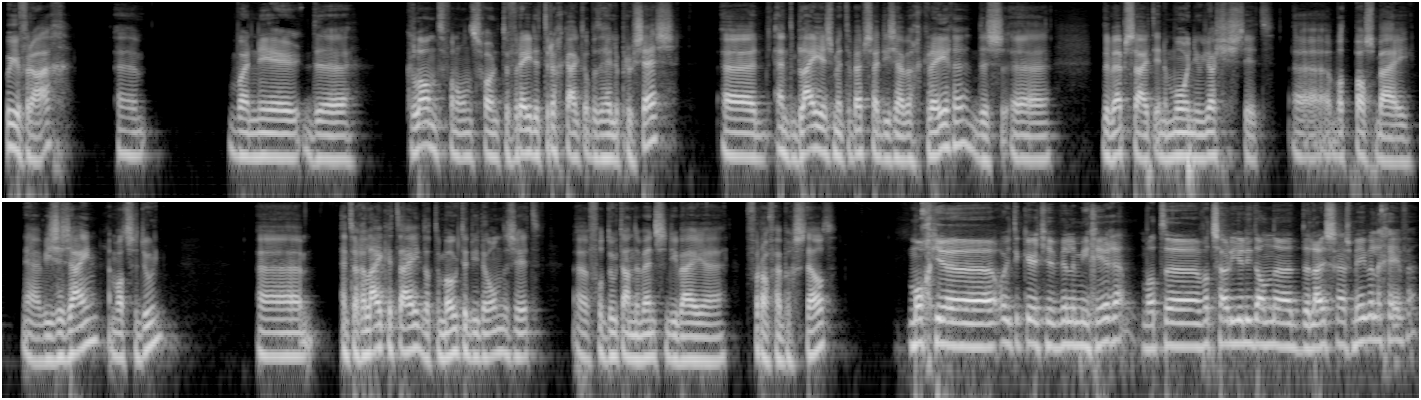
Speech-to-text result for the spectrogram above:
Goeie vraag. Uh, wanneer de klant van ons gewoon tevreden terugkijkt op het hele proces. en blij is met de website die ze hebben gekregen. Dus de website in een mooi nieuw jasje zit. wat past bij ja, wie ze zijn en wat ze doen. en tegelijkertijd dat de motor die eronder zit voldoet aan de wensen die wij vooraf hebben gesteld. Mocht je ooit een keertje willen migreren, wat, uh, wat zouden jullie dan uh, de luisteraars mee willen geven?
